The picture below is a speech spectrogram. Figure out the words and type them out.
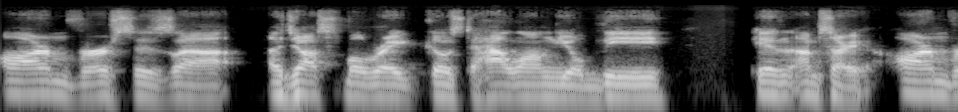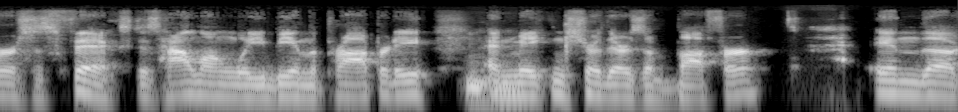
arm versus adjustable rate goes to how long you'll be in I'm sorry, arm versus fixed is how long will you be in the property mm-hmm. and making sure there's a buffer. In the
